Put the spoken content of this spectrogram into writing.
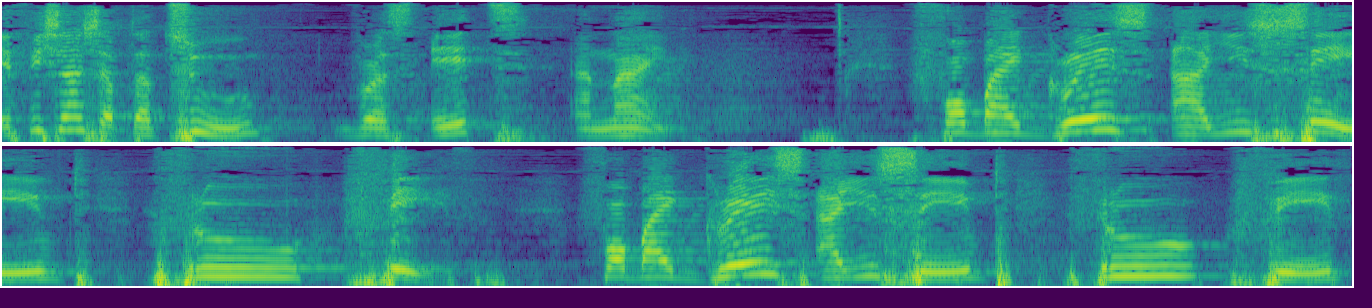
Ephesians chapter 2, verse 8 and 9. For by grace are ye saved through faith. For by grace are ye saved through faith,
